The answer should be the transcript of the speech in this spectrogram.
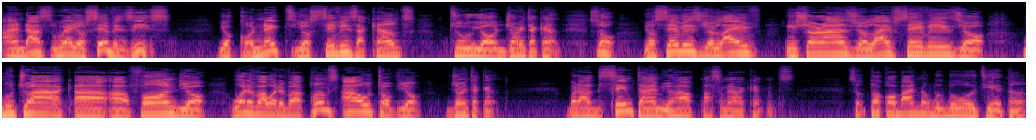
And that's where your savings is. You connect your savings account to your joint account. So your savings, your life insurance, your life savings, your mutual uh, uh, fund, your whatever, whatever comes out of your joint account. But at the same time, you have personal accounts. So talk about no gbogbo owó tiẹ̀ tán.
